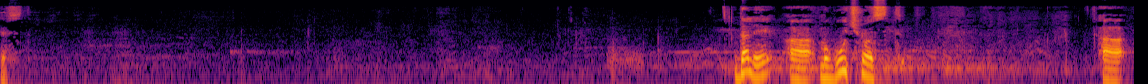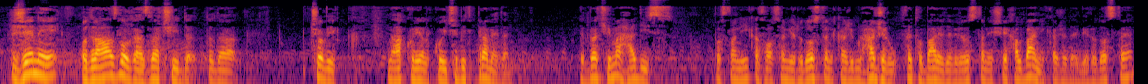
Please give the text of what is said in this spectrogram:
Jeste. Dalje, a, mogućnost a, žene od razloga, znači da, da, da čovjek nakon jel, koji će biti pravedan. Jer braći ima hadis poslanika, sa osam vjerodostojan, kaže Ibn Hađeru, Feto Bari da je vjerodostojan i šeh Albani kaže da je vjerodostojan,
